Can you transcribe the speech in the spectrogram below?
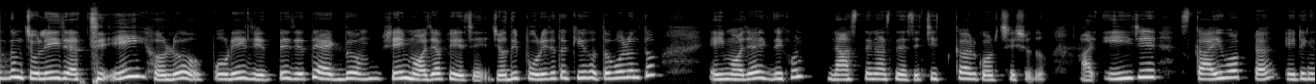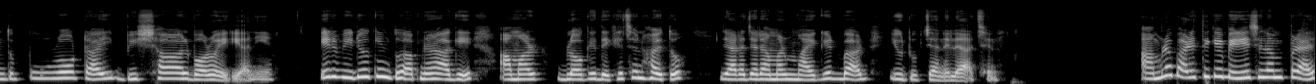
একদম চলেই যাচ্ছে। এই হলো, পড়ে যেতে যেতে একদম সেই মজা পেয়েছে। যদি পড়ে যেত কী হতো বলুন তো? এই মজায় দেখুন, নাচতে নাচতে আছে চিৎকার করছে শুধু। আর এই যে স্কাই ওয়াকটা এটা কিন্তু পুরোটাই বিশাল বড় এরিয়া নিয়ে। এর ভিডিও কিন্তু আপনারা আগে আমার ব্লগে দেখেছেন হয়তো, যারা যারা আমার মাইগ্রেট বার্ড ইউটিউব চ্যানেলে আছেন। আমরা বাড়ি থেকে বেরিয়েছিলাম প্রায়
